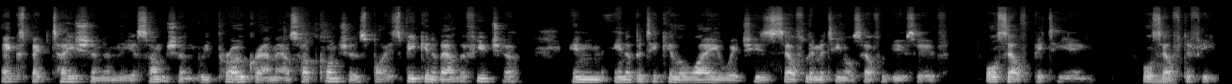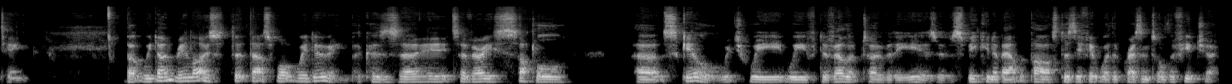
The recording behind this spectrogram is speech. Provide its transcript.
expectation and the assumption. We program our subconscious by speaking about the future in, in a particular way, which is self limiting or self abusive or self pitying or mm. self defeating. But we don't realize that that's what we're doing because uh, it's a very subtle uh, skill which we, we've developed over the years of speaking about the past as if it were the present or the future.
